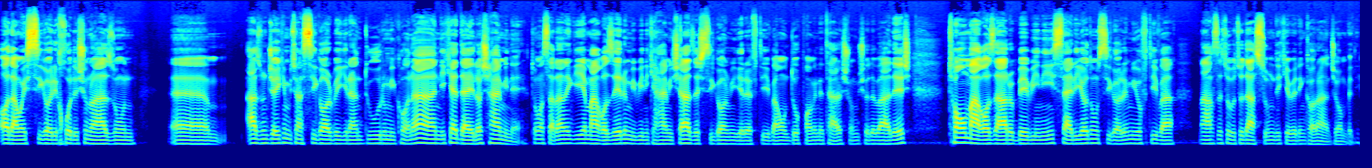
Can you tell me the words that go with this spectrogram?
آدمای سیگاری خودشون رو از اون از اون جایی که می‌تونن سیگار بگیرن دور می‌کنن یکی از دلیلاش همینه. تو مثلا اگه یه مغازه رو می‌بینی که همیشه ازش سیگار می‌گرفتی و اون دوپامین ترشح می‌شده بعدش تا اون مغازه رو ببینی سریع یاد اون سیگاره میفتی و مغزت تو به تو دستور میده که بری این کار رو انجام بدی.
